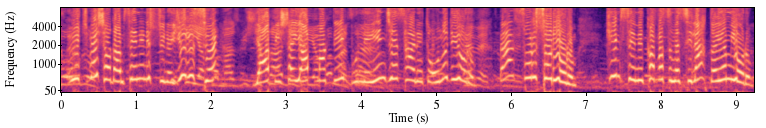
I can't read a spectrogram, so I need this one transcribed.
doğru. Üç beş adam senin üstüne şey yürüsün. şey Ya bir şey yapmak değil bu neyin cesareti onu diyorum. Ben soru soruyorum. Kimsenin kafasına silah dayamıyorum.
